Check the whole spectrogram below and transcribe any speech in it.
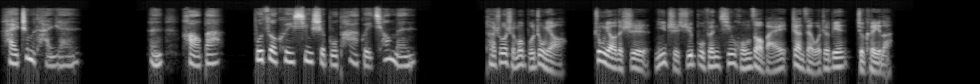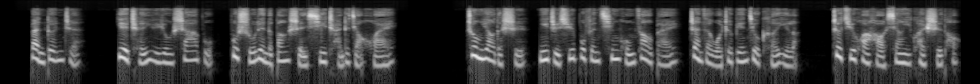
还这么坦然。嗯，好吧，不做亏心事，不怕鬼敲门。他说什么不重要，重要的是你只需不分青红皂白站在我这边就可以了。半蹲着，叶晨玉用纱布不熟练的帮沈西缠着脚踝。重要的是，你只需不分青红皂白站在我这边就可以了。这句话好像一块石头，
